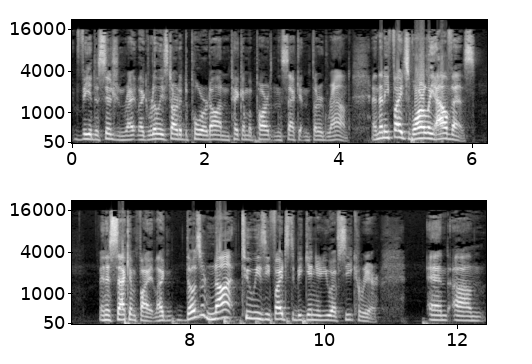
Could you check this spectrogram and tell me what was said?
via decision, right? Like really started to pour it on and pick him apart in the second and third round. And then he fights Warlley Alves in his second fight. Like those are not two easy fights to begin your UFC career. And um,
